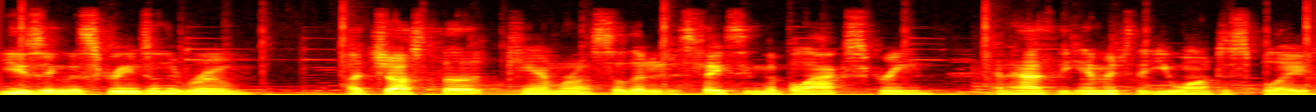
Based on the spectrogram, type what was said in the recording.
Using the screens in the room, adjust the camera so that it is facing the black screen and has the image that you want displayed.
